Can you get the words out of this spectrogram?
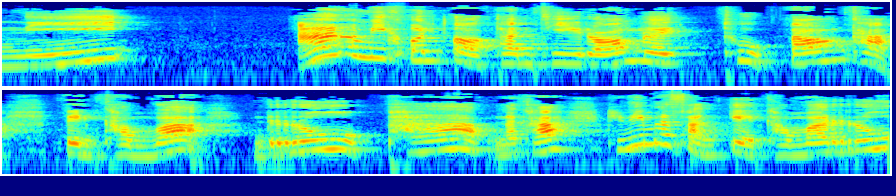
ำนี้ อ้ามีคนตอบทันทีร้องเลยถูกต้องค่ะ เป็นคำว่า รูปภาพนะคะ ทีนี้มาสังเกตคำว่า รู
